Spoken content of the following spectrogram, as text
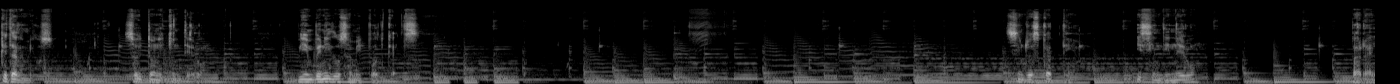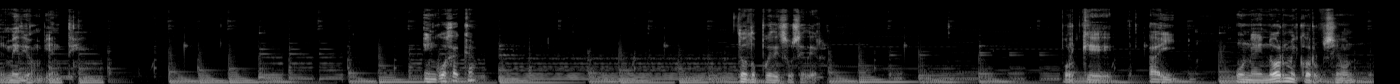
¿Qué tal amigos? Soy Tony Quintero. Bienvenidos a mi podcast. Sin rescate y sin dinero para el medio ambiente. En Oaxaca todo puede suceder. Porque hay una enorme corrupción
